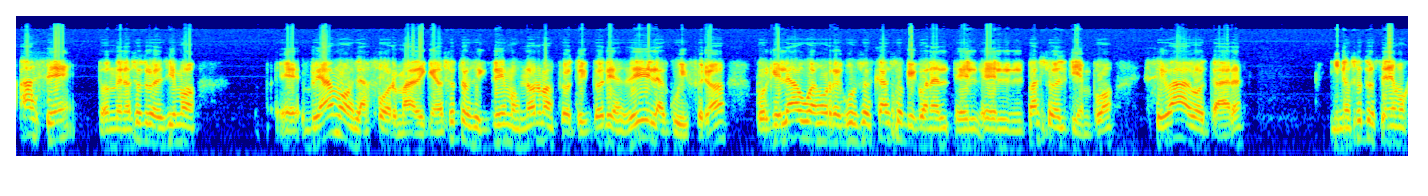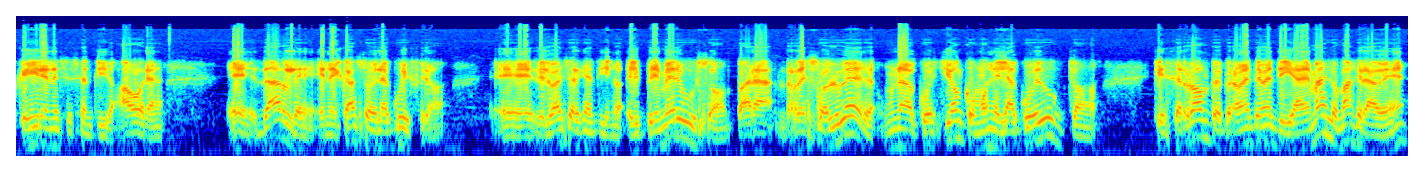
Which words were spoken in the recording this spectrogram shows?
hace, donde nosotros decimos, eh, veamos la forma de que nosotros dictemos normas protectorias del acuífero, porque el agua es un recurso escaso que con el, paso del tiempo se va a agotar y nosotros tenemos que ir en ese sentido. Ahora, eh, darle, en el caso del acuífero eh, del Valle Argentino, el primer uso para resolver una cuestión como es el acueducto, que se rompe permanentemente y además lo más grave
